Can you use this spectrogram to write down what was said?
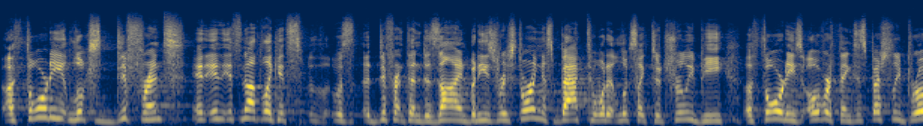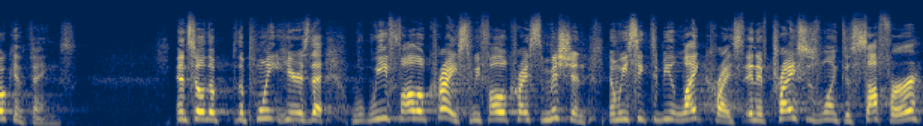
authority looks different. And it's not like it was different than design, but he's restoring us back to what it looks like to truly be authorities over things, especially broken things. And so the, the point here is that we follow Christ. We follow Christ's mission, and we seek to be like Christ. And if Christ is willing to suffer,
